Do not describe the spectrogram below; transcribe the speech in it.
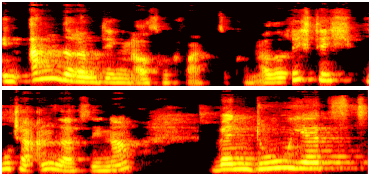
in anderen Dingen aus dem Quark zu kommen. Also richtig guter Ansatz, Sina. Wenn du jetzt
